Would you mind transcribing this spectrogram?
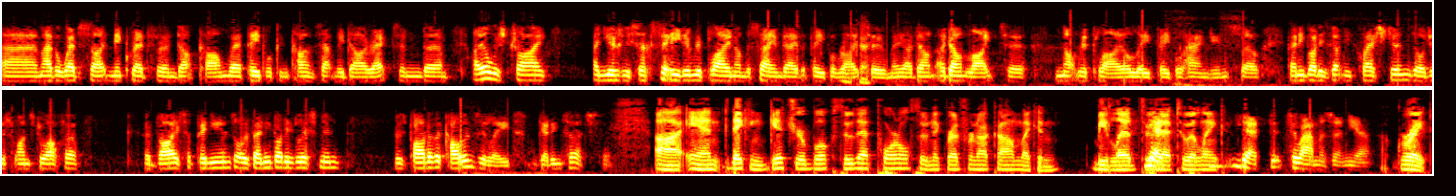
Um, I have a website, nickredfern.com, where people can contact me direct, and um, I always try and usually succeed in replying on the same day that people write Okay. to me. I don't I don't like to not reply or leave people hanging. So if anybody's got any questions or just wants to offer advice, opinions, or if anybody's listening who's part of the Collins Elite, get in touch. So, Uh, and they can get your book through that portal through nickredfern.com. They can be led through Yes. that to a link. yeah, to, Amazon. Yeah. Great.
